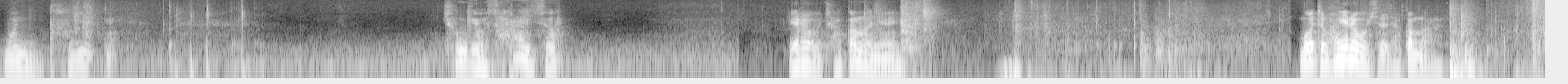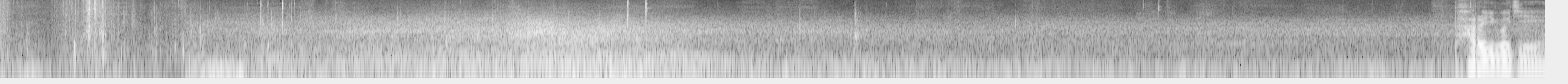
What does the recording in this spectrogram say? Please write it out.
뭔 불이 총기가 살아있어? 여러분 잠깐만요 뭐 좀 확인해 봅시다 잠깐만 바로 이거지.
